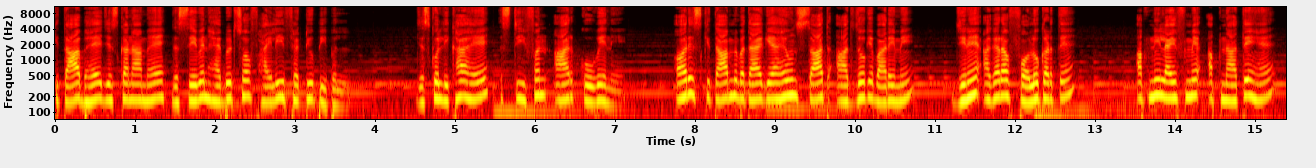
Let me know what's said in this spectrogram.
किताब है, जिसका नाम है the seven habits of highly effective people जिसको लिखा है स्टीफन आर कोवे ने। और इस किताब में बताया गया है उन सात आदतों के बारे में, जिन्हें अगर आप फॉलो करते हैं, अपनी लाइफ में अपनाते हैं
